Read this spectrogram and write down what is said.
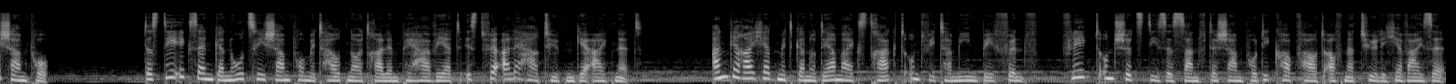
Shampoo. Das DXN Ganozi Shampoo mit hautneutralem pH-Wert ist für alle Haartypen geeignet. Angereichert mit Ganoderma-Extrakt und Vitamin B5 pflegt und schützt dieses sanfte Shampoo die Kopfhaut auf natürliche Weise.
